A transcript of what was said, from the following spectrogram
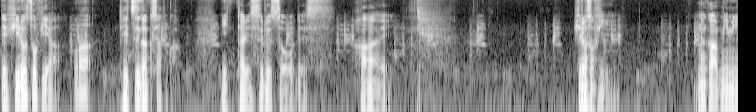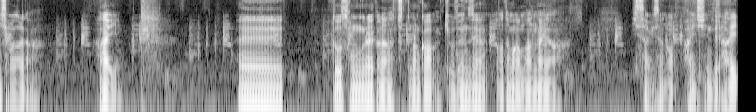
で、フィロソフィアは哲学者とか言ったりするそうです。はい。フィロソフィー。なんか耳にしたことあるな。はい。えー、っと、そんぐらいかな。ちょっとなんか今日全然頭が回んないな。久々の配信で。はい。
